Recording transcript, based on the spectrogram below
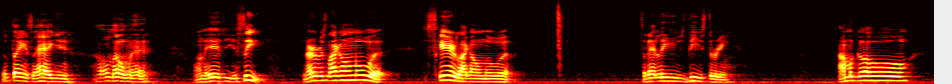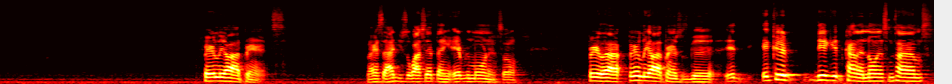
some things that had you I don't know, man, on the edge of your seat, nervous like I don't know what, scared like I don't know what. So that leaves these three. I'm gonna go Fairly Odd Parents. Like I said, I used to watch that thing every morning. So Fairly Odd, Fairly Odd Parents was good. It it could did get kind of annoying sometimes.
